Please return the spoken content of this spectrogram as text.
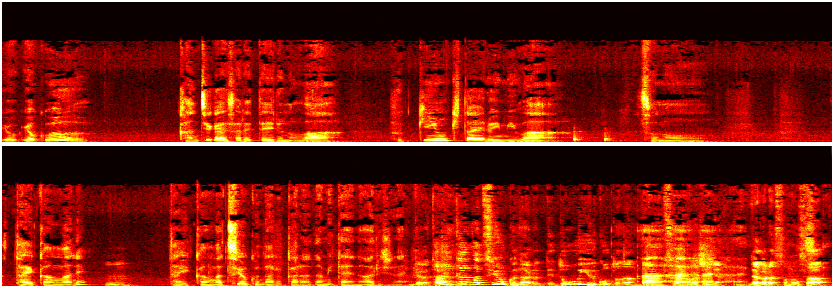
よよく勘違いされているのは腹筋を鍛える意味はその体幹がねうん。体幹が強くなるからだみたいなのあるじゃない。だから体幹が強くなるってどういうことなんだっていう話じゃあはいはい。はいんだからそのさ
